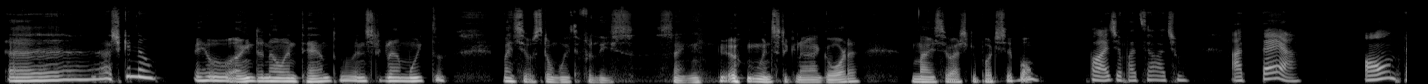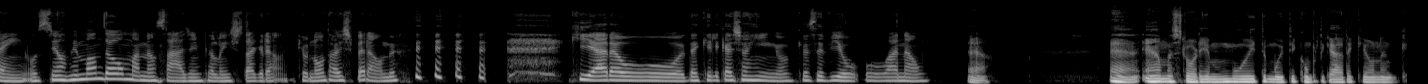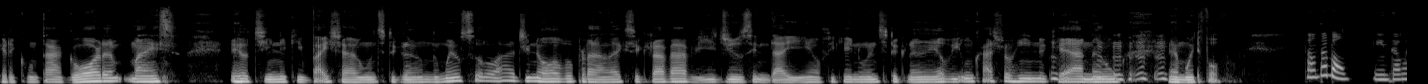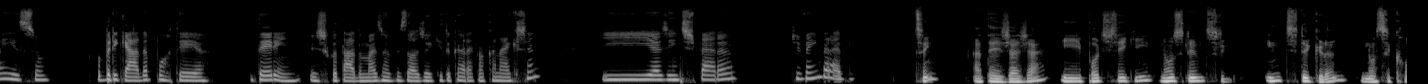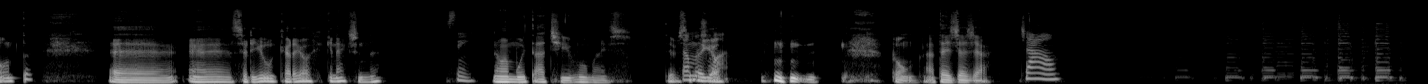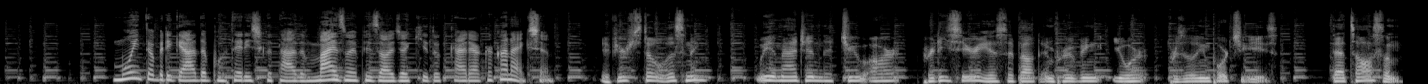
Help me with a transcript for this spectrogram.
Uh, acho que não. Eu ainda não entendo o Instagram muito, mas eu estou muito feliz sem o Instagram agora. Mas eu acho que pode ser bom. Pode, pode ser ótimo. Até ontem o senhor me mandou uma mensagem pelo Instagram que eu não estava esperando. que era o daquele cachorrinho que você viu, o anão. É. É, é uma história muito, muito complicada que eu não quero contar agora, mas eu tinha que baixar o Instagram no meu celular de novo para Alex gravar vídeos. E daí eu fiquei no Instagram eu vi um cachorrinho que é anão. é muito fofo. Então tá bom. Então é isso. Obrigada por ter, terem escutado mais um episódio aqui do Caraca Connection. E a gente espera te ver em breve. Sim. Até já já. E pode seguir nosso Instagram, nossa conta. É, é, seria o Carioca Connection, né? Sim. Não é muito ativo, mas deve Vamos ser legal. lá. Bom, até já já. Tchau. Muito obrigada por ter escutado mais um episódio aqui do Carioca Connection. If you're still listening, we imagine that you are pretty serious about improving your Brazilian Portuguese. That's awesome.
